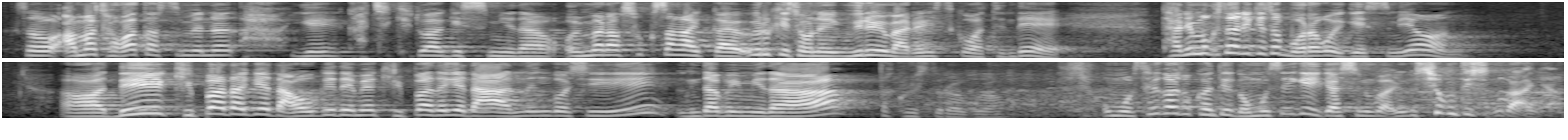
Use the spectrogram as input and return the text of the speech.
그래서 아마 저 같았으면은 아, 예 같이 기도하겠습니다. 얼마나 속상할까요? 이렇게 저는 위로의 말을 했을 것 같은데 담임 목사님께서 뭐라고 얘기했으면 아, 내일 길바닥에 나오게 되면 길바닥에 나 앉는 것이 응답입니다. 딱 그러시더라고요. 어머 새 가족한테 너무 세게 얘기하시는 거 아니고 시험 드시는 거 아니야?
